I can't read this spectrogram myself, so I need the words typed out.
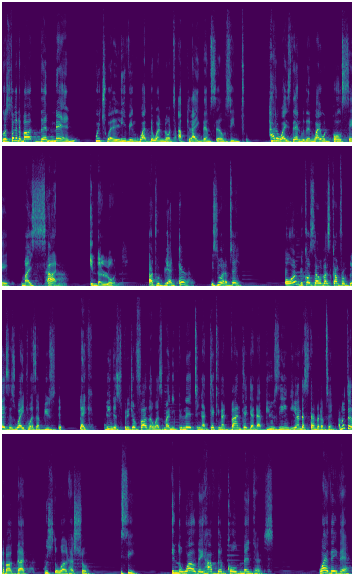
He was talking about the men which were living what they were not applying themselves into. Otherwise, then, then why would Paul say, My son in the Lord? That would be an error. You see what I'm saying? Or because some of us come from places where it was abused, like being a spiritual father was manipulating and taking advantage and abusing. You understand what I'm saying? I'm not talking about that which the world has shown. You see, in the world, they have them called mentors. Why are they there?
